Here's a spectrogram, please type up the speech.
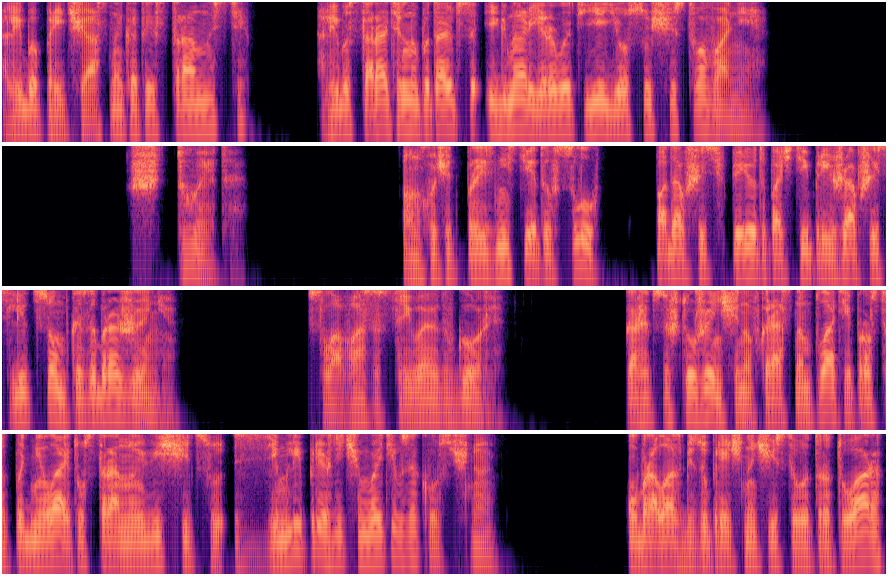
либо причастны к этой странности, либо старательно пытаются игнорировать ее существование. Что это? Он хочет произнести это вслух, подавшись вперед и почти прижавшись лицом к изображению. Слова застревают в горле. Кажется, что женщина в красном платье просто подняла эту странную вещицу с земли, прежде чем войти в закусочную. Убрала с безупречно чистого тротуара,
